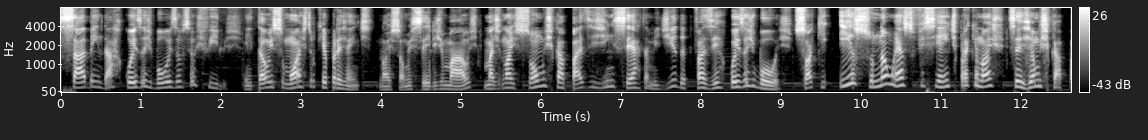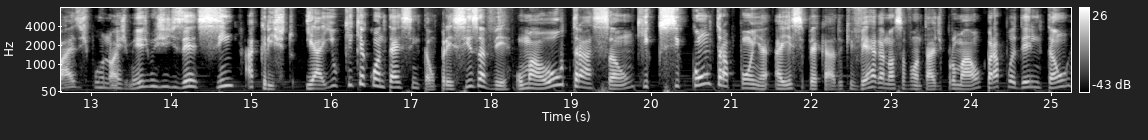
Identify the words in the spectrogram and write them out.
sabem dar coisas boas aos seus filhos. Então isso mostra o que pra gente? Nós somos seres maus, mas nós somos capazes de, em certa medida, fazer coisas boas. Só que isso não é suficiente para que nós sejamos capazes por nós mesmos de dizer sim a Cristo. E aí o que, que acontece então? Precisa haver uma outra ação que se contraponha a esse pecado que verga a nossa vontade para o mal, para poder então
